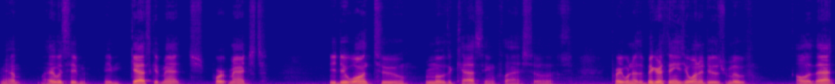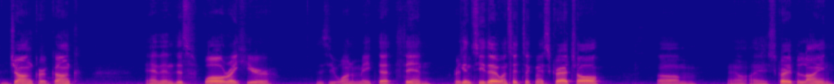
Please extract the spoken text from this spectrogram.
yeah, I would say maybe gasket match, port matched. You do want to remove the casting flash, so probably one of the bigger things you want to do is remove all of that junk or gunk and then this wall right here is you want to make that thin you can see that once I took my scratch awl um, you know I scribed a line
